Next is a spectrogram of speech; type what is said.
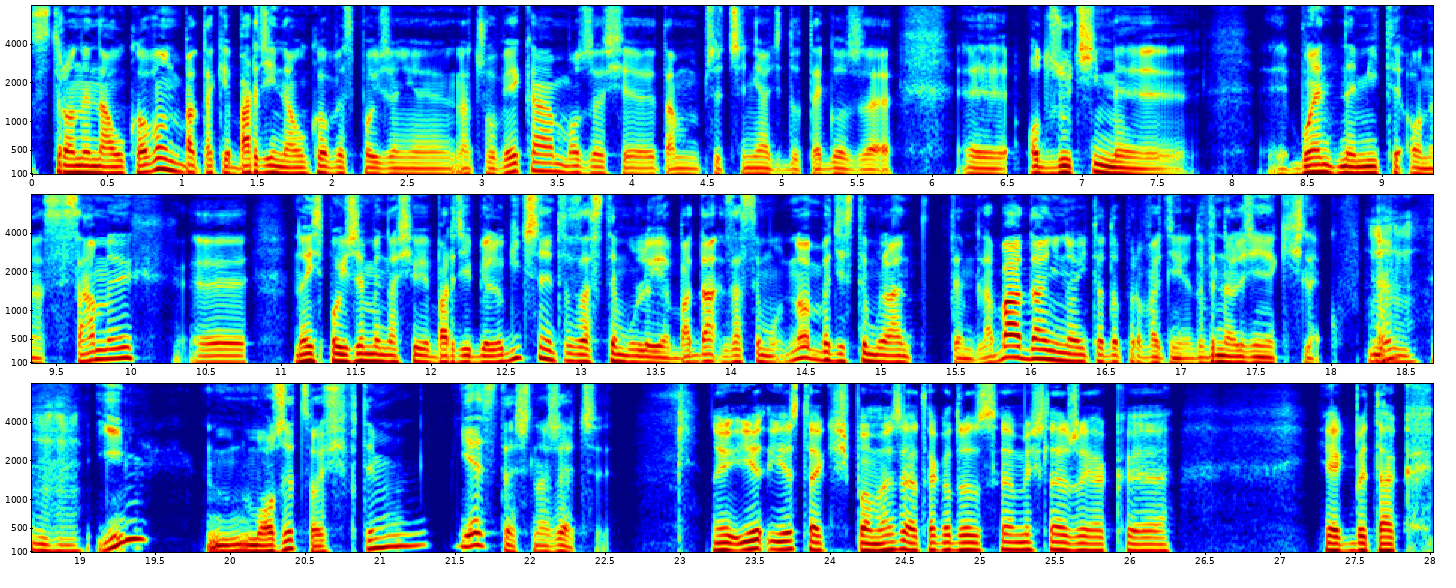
stronę naukową, takie bardziej naukowe spojrzenie na człowieka może się tam przyczyniać do tego, że y, odrzucimy Y, błędne mity o nas samych, y, no i spojrzymy na siebie bardziej biologicznie, to zastymuluje bada, zastymu, no będzie stymulantem dla badań, no i to doprowadzi do wynalezienia jakichś leków. Mm -hmm. I może coś w tym jest też na rzeczy. No jest to jakiś pomysł, ale tak od razu myślę, że jak e, jakby tak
